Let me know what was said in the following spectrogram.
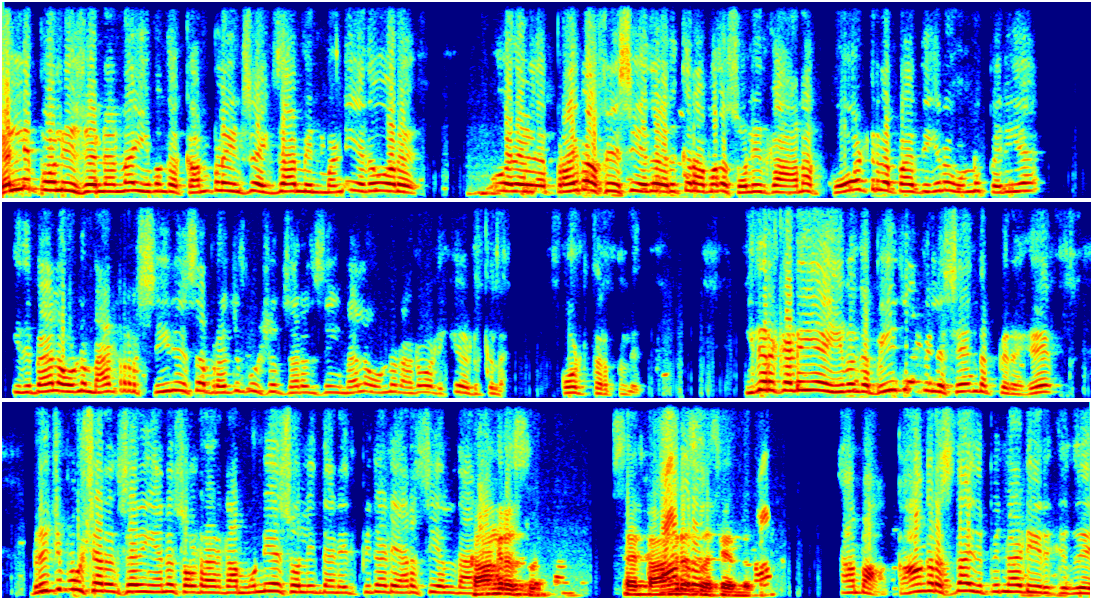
டெல்லி போலீஸ் என்னன்னா இவங்க கம்ப்ளைண்ட்ஸை எக்ஸாமின் பண்ணி ஏதோ ஒரு ஒரு பிரைமா ஃபேஸ் ஏதோ இருக்கிற போல சொல்லியிருக்காங்க ஆனா கோர்ட்ல பாத்தீங்கன்னா ஒன்றும் பெரிய இது மேல ஒன்றும் மேட்டர் சீரியஸா பிரஜபூஷன் சரண் சிங் மேல ஒன்றும் நடவடிக்கை எடுக்கல கோர்ட் தரப்புல. இதற்கிடையே இவங்க பிஜேபியில சேர்ந்த பிறகு பிரிஜ்பூஷன் சரண் என்ன சொல்றாரு? நான் முன்னே சொல்லியிருந்தேன் இது பின்னாடி அரசியல் தான்? ஆமா காங்கிரஸ் தான் இது பின்னாடி இருக்குது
